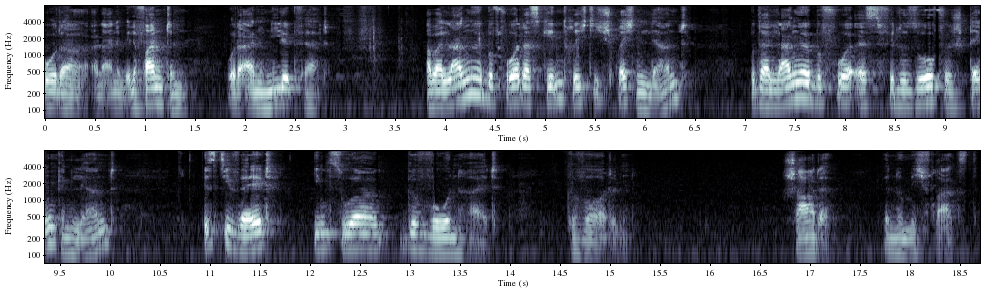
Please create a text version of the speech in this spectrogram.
Oder an einem Elefanten oder einem Nilpferd. Aber lange bevor das Kind richtig sprechen lernt oder lange bevor es philosophisch denken lernt, ist die Welt ihm zur Gewohnheit geworden. Schade, wenn du mich fragst.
